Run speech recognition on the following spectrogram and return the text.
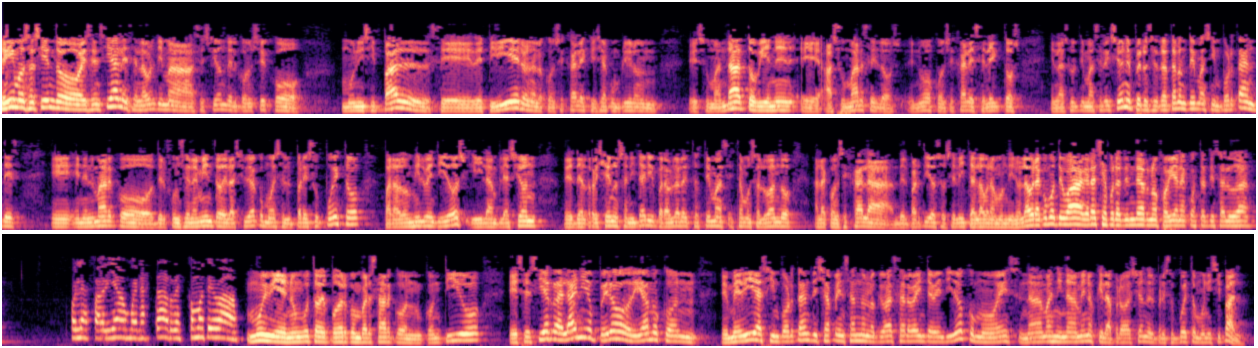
Seguimos haciendo esenciales. En la última sesión del Consejo Municipal se despidieron a los concejales que ya cumplieron eh, su mandato, vienen eh, a sumarse los eh, nuevos concejales electos en las últimas elecciones, pero se trataron temas importantes en el marco del funcionamiento de la ciudad, como es el presupuesto para 2022 y la ampliación del relleno sanitario. Y para hablar de estos temas estamos saludando a la concejala del Partido Socialista, Laura Mondino. Laura, ¿cómo te va? Gracias por atendernos. Fabiana Costa te saluda. Hola Fabián, buenas tardes, ¿cómo te va? Muy bien, un gusto de poder conversar con, contigo. Eh, se cierra el año, pero digamos con eh, medidas importantes ya pensando en lo que va a ser 2022, como es nada más ni nada menos que la aprobación del presupuesto municipal.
